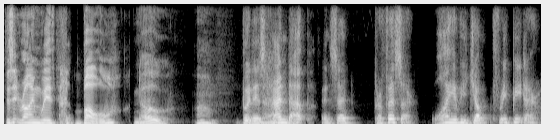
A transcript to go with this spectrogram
Does it rhyme with bowl? No. Oh. put his No. hand up and said, Professor, why have you jumped three Peter?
